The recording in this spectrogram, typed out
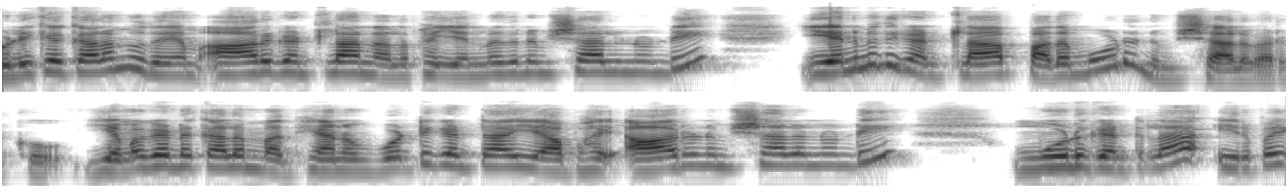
గుళిక కాలం ఉదయం ఆరు గంటల నలభై ఎనిమిది నిమిషాల నుండి ఎనిమిది గంటల పదమూడు నిమిషాల వరకు. యమగంట కాలం మధ్యాహ్నం ఒంటి గంట యాభై ఆరు నిమిషాల నుండి మూడు గంటల ఇరవై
